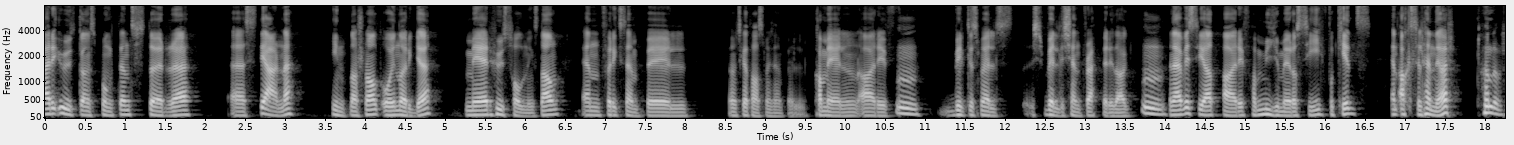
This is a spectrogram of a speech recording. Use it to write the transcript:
er i utgangspunktet en større eh, stjerne internasjonalt og i Norge. Mer husholdningsnavn enn for eksempel Hvem skal jeg ta som eksempel? Kamelen, Arif Mm. Hvilken som helst veldig kjent rapper i dag. Mm. Men jeg vil si at Arif har mye mer å si for kids enn Aksel Hennie har. 100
